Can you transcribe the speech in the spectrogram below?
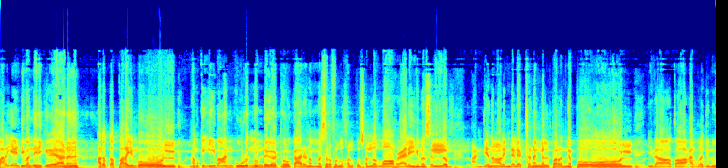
പറയേണ്ടി വന്നിരിക്കുകയാണ്. അതൊക്കെ പറയുമ്പോൾ നമുക്ക് ഈമാൻ കൂടുന്നുണ്ട് കേട്ടോ. കാരണം സല്ലല്ലാഹു അലൈഹി വസല്ലം അന്ത്യനാളിന്റെ ലക്ഷണങ്ങൾ പറഞ്ഞപ്പോൾ അതേവ റജുലു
